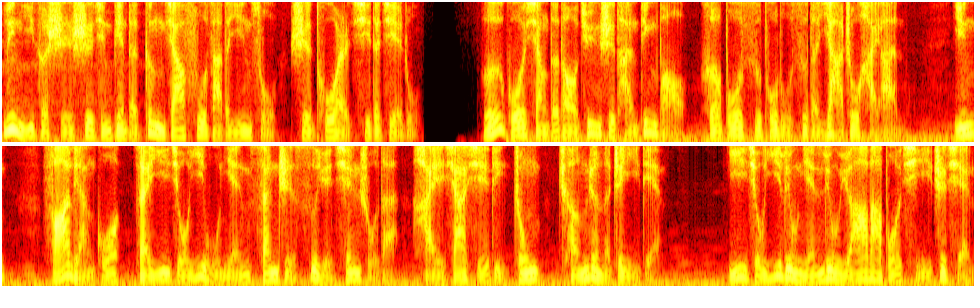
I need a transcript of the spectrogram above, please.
另一个使事情变得更加复杂的因素是土耳其的介入。俄国想得到君士坦丁堡和博斯普鲁斯的亚洲海岸。英法两国在一九一五年三至四月签署的海峡协定中承认了这一点。一九一六年六月阿拉伯起义之前，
